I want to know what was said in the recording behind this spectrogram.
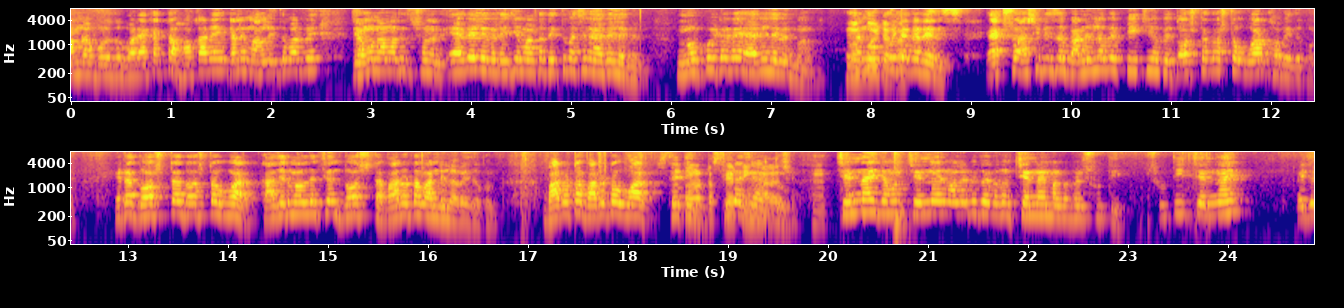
আমরা বলে দেবো। আর এক একটা হকারে এখানে মাল নিতে পারবে যেমন আমাদের শোনেন অ্যাভেলেবেল এই যে মালটা দেখতে পাচ্ছেন অ্যাভেলেবেল নব্বই টাকায় অ্যাভেলেবেল মাল। এটা 90 নব্বই টাকা। রেঞ্জ একশো আশি পিসের বান্ডেল হবে পেটি হবে দশটা দশটা ওয়ার্ক হবে দেখুন। এটা দশটা দশটা ওয়ার্ক কাজের মাল দেখছেন দশটা বারোটা বান্ডিল হবে দেখুন। বারোটা বারোটা ওয়ার্ক সেটিং ঠিক আছে একদম। চেন্নাই যেমন চেন্নাইয়ের মালের ভিতরে দেখুন চেন্নাই মাল পাবেন সুতি। সুতি চেন্নাই এই যে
